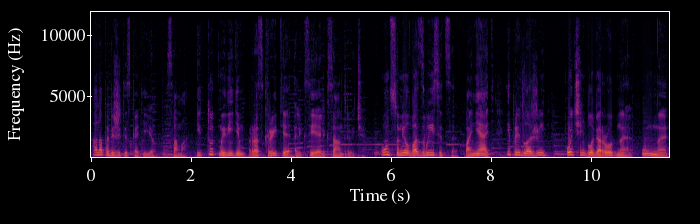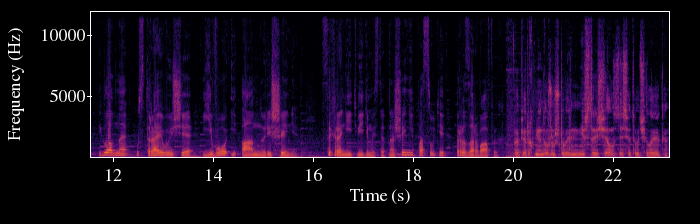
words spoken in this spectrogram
она побежит искать ее сама. И тут мы видим раскрытие Алексея Александровича. Он сумел возвыситься, понять и предложить очень благородное, умное и, главное, устраивающее его и Анну решение – сохранить видимость отношений, по сути, разорвав их. Во-первых, мне нужно, чтобы не встречал здесь этого человека.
